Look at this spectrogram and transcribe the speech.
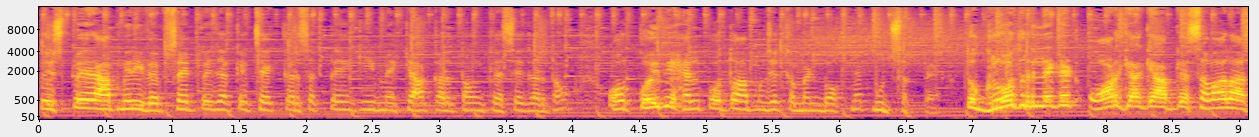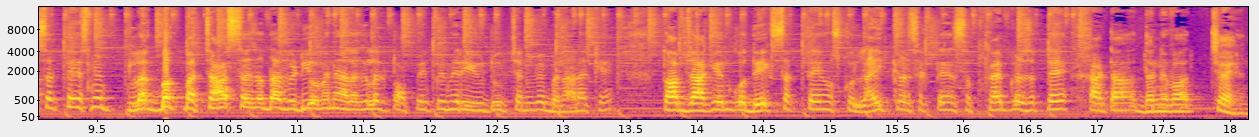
तो इस पर आप मेरी वेबसाइट पे जाके चेक कर सकते हैं कि मैं क्या करता हूँ, कैसे करता हूँ। और कोई भी हेल्प हो तो आप मुझे कमेंट बॉक्स में पूछ सकते हैं। तो ग्रोथ रिलेटेड और क्या क्या आपके सवाल आ सकते हैं, इसमें लगभग पचास से ज़्यादा वीडियो मैंने अलग अलग टॉपिक पे मेरे यूट्यूब चैनल पे बना रखे हैं। तो आप जाके उनको देख सकते हैं, उसको लाइक कर सकते हैं सब्सक्राइब कर सकते हैं। टाटा, धन्यवाद, जय हिंद।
